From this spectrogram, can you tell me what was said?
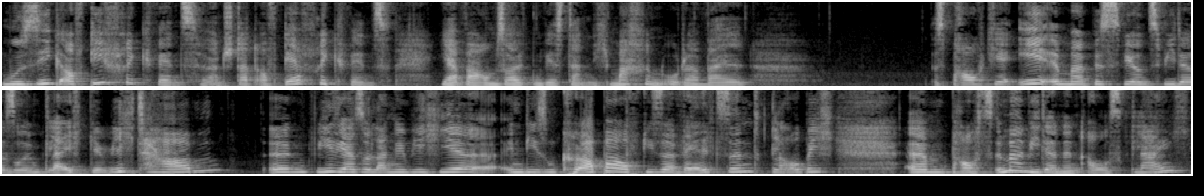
Musik auf die Frequenz hören statt auf der Frequenz, ja, warum sollten wir es dann nicht machen, oder? Weil es braucht ja eh immer, bis wir uns wieder so im Gleichgewicht haben irgendwie, ja, solange wir hier in diesem Körper auf dieser Welt sind, glaube ich, ähm, braucht es immer wieder einen Ausgleich.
